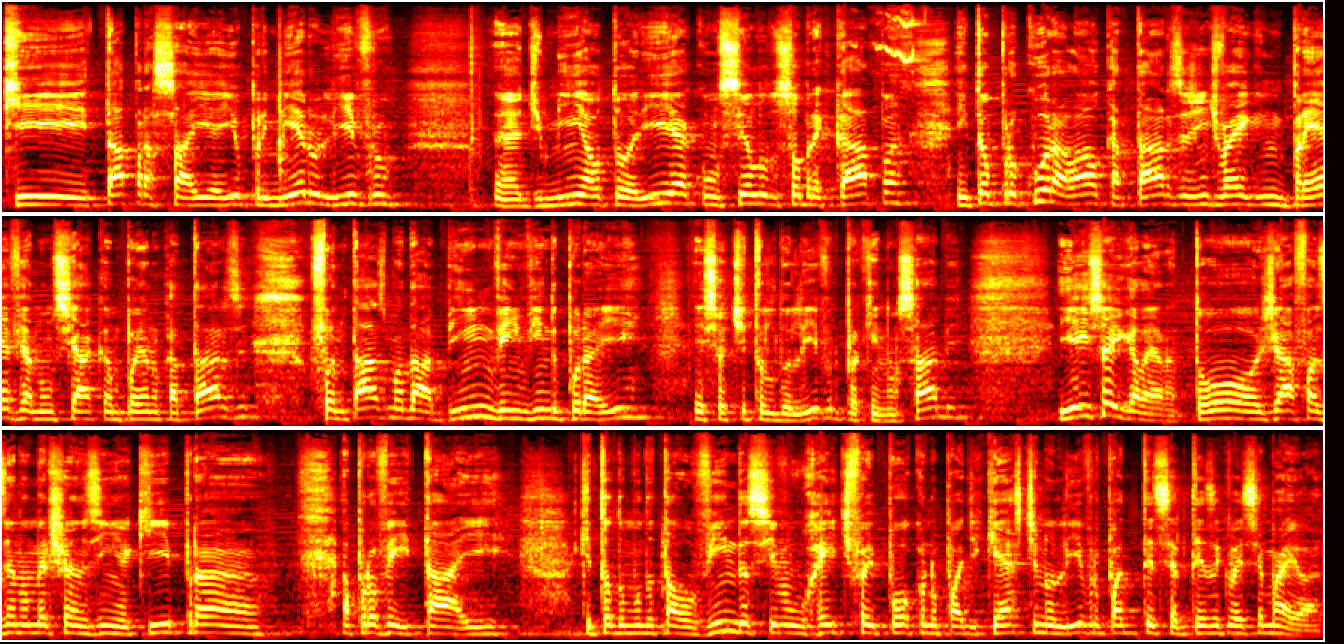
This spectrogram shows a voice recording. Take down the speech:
que tá para sair aí o primeiro livro é, de minha autoria, com selo do sobrecapa. Então procura lá o Catarse, a gente vai em breve anunciar a campanha no Catarse. Fantasma da Abin vem vindo por aí. Esse é o título do livro, para quem não sabe. E é isso aí, galera. Tô já fazendo um merchanzinho aqui pra aproveitar aí que todo mundo tá ouvindo. Se o hate foi pouco no podcast, no livro, pode ter certeza que vai ser maior.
